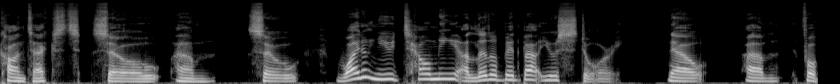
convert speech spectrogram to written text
context? So um, so why don't you tell me a little bit about your story? Now, um, for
